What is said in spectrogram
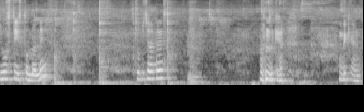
జ్యూస్ తీస్తుందండి. చూపించాను కదా అందుకే అందుకే అంట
